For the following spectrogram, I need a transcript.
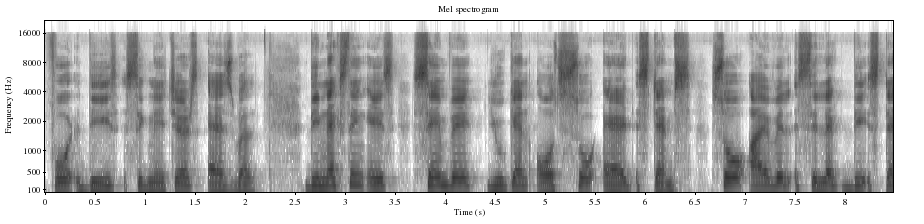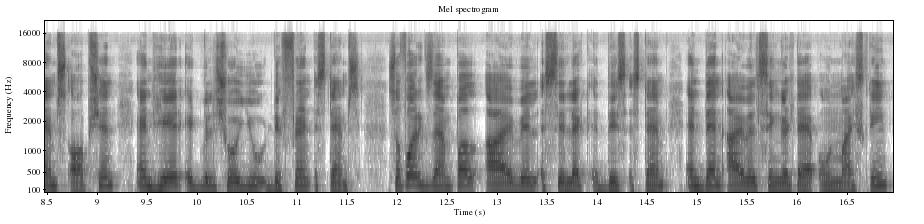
for these these signatures as well. The next thing is same way you can also add stamps. So I will select the stamps option and here it will show you different stamps. So for example, I will select this stamp and then I will single tap on my screen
